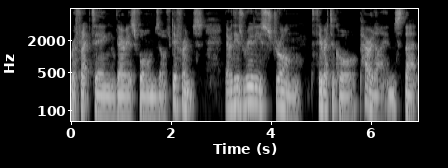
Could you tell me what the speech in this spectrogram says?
reflecting various forms of difference. There are these really strong theoretical paradigms that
